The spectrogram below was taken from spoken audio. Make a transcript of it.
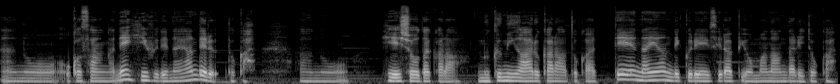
あのお子さんがね皮膚で悩んでるとかあの冷え症だからむくみがあるからとかって悩んでクレイセラピーを学んだりとか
